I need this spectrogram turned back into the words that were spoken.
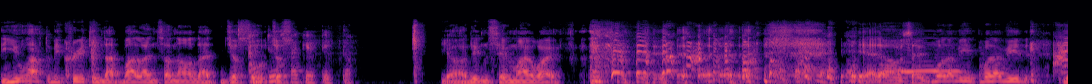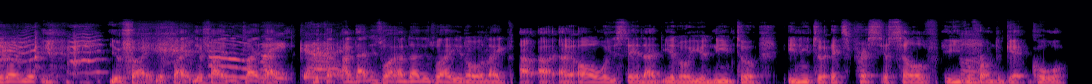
you have to be creating that balance and all that just I so do just suck your dick though. yeah I didn't say my wife. Yeah no, I'm saying but I mean but I mean you know you you find you find you find Oh it like that. Because- and that is why and that is why you know like I, I, I always say that you know you need to you need to express yourself even Mm. from the get go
